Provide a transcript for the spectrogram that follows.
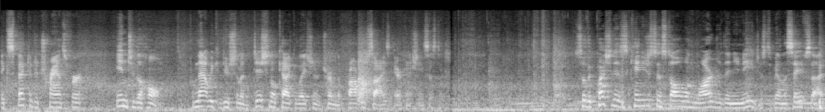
expected to transfer into the home. From that, we can do some additional calculation to determine the proper size air conditioning system. So the question is, can you just install one larger than you need just to be on the safe side?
